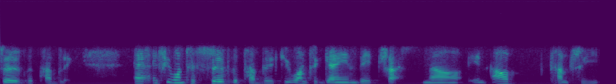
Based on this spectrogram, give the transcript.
serve the public. And if you want to serve the public, you want to gain their trust. Now, in our country,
